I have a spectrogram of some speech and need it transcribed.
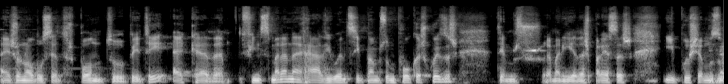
em jornaldocentro.pt. A cada fim de semana na rádio antecipamos um pouco as coisas, temos a Maria das Pressas e puxamos o,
